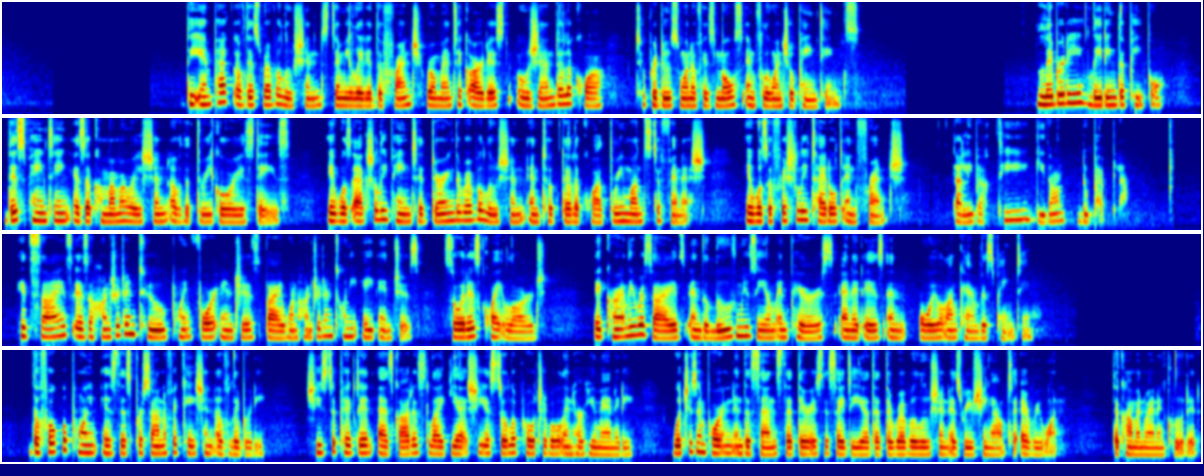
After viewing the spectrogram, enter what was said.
The impact of this revolution stimulated the French Romantic artist Eugène Delacroix to produce one of his most influential paintings. Liberty Leading the People. This painting is a commemoration of the Three Glorious Days. It was actually painted during the Revolution and took Delacroix three months to finish. It was officially titled in French, La Liberté Guidante du Peuple. Its size is 102.4 inches by 128 inches, so it is quite large. It currently resides in the Louvre Museum in Paris and it is an oil on canvas painting. The focal point is this personification of liberty. She's depicted as goddess-like, yet she is still approachable in her humanity, which is important in the sense that there is this idea that the revolution is reaching out to everyone, the common man included.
